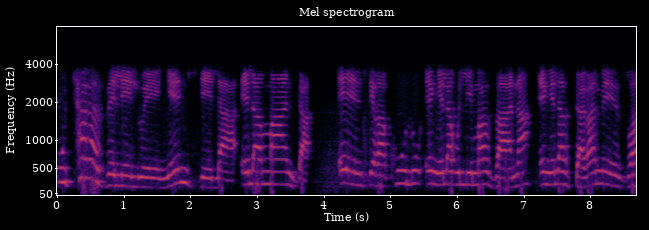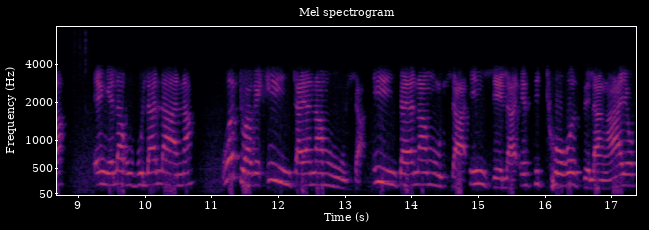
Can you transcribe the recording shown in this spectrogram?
uthakazelelwe ngendlela elamandla enhle kakhulu engela kulimazana engela zidakamezwa engela kubulalana kodwa-ke intsha yanamuhla intsha yanamuhla indlela esithokozela ngayo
